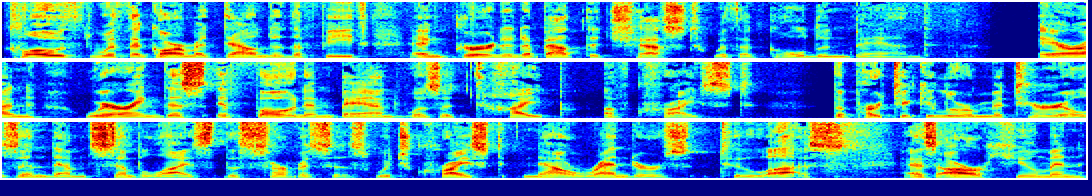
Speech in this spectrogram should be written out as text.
clothed with a garment down to the feet, and girded about the chest with a golden band. Aaron, wearing this ephod and band, was a type of Christ. The particular materials in them symbolize the services which Christ now renders to us as our human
